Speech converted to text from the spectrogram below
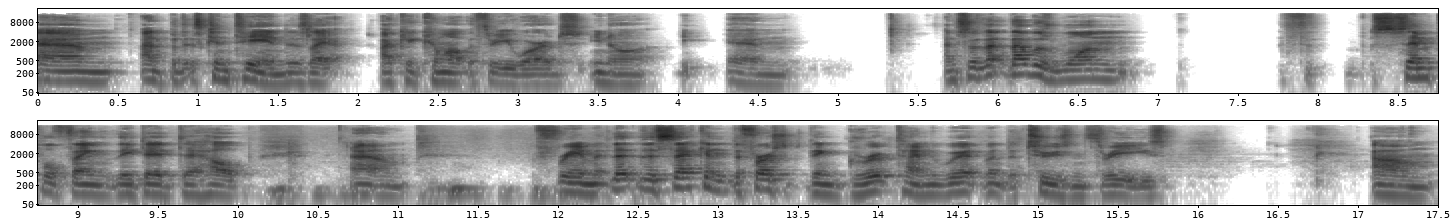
Um, and, but it's contained. It's like, I could come up with three words, you know, um, and so that, that was one th- simple thing they did to help, um, frame it. The, the second, the first thing, group time, we went, went to twos and threes. Um,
